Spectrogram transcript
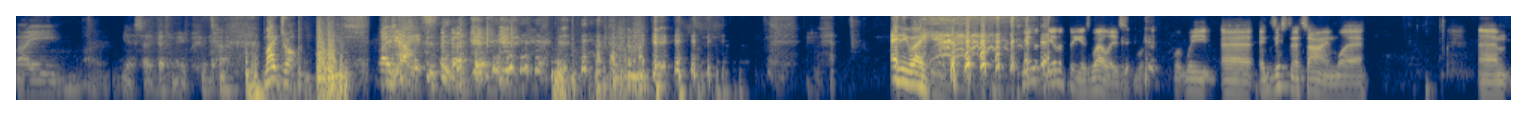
I, I yes, I definitely agree with that. mic drop. Anyway. The, other, the other thing as well is we uh, exist in a time where um,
